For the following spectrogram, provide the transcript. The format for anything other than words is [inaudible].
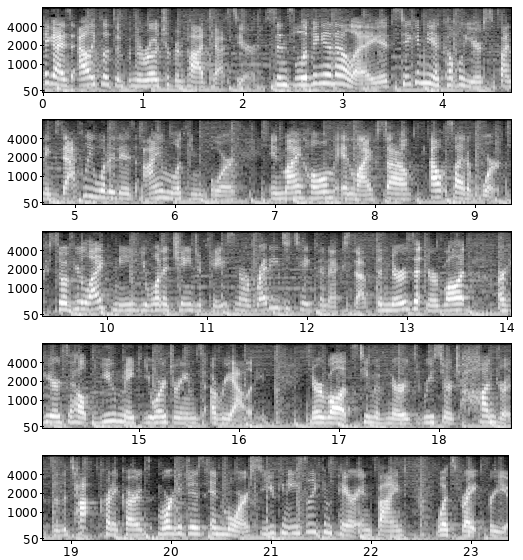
Hey guys, Allie Clifton from the Road Trippin' Podcast here. Since living in LA, it's taken me a couple years to find exactly what it is I am looking for in my home and lifestyle outside of work. So if you're like me, you want to change of pace and are ready to take the next step, the nerds at NerdWallet are here to help you make your dreams a reality. NerdWallet's team of nerds research hundreds of the top credit cards, mortgages, and more so you can easily compare and find what's right for you.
